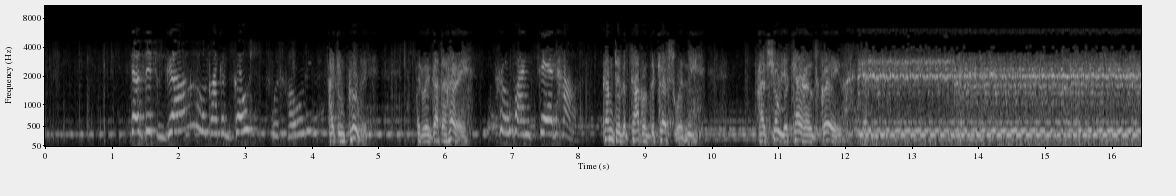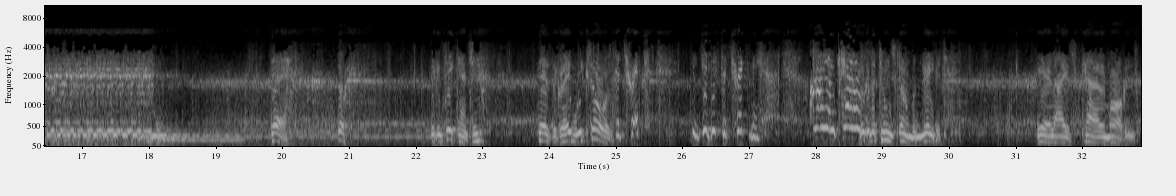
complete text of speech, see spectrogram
Does this gun look like a ghost was holding it? I can prove it. But we've got to hurry. Prove I'm dead how? Come to the top of the cliffs with me. I'll show you Carol's grave. There. Look. You can see, can't you? There's the grave, weeks old. It's a trick. You did this to trick me. I am Carol. Look at the tombstone and read it. Here lies Carol Morgan,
